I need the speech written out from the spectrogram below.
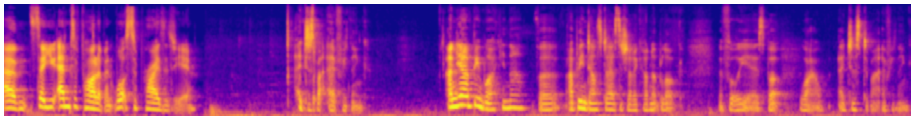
Um, so you enter Parliament. What surprises you? Uh, just about everything. And yeah, I've been working there for, I've been downstairs in Shadow Cabinet Block for four years, but wow, just about everything.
